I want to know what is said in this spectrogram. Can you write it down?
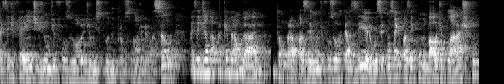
vai ser diferente de um difusor de um estúdio profissional de gravação, mas ele já dá para quebrar um galho. Então, para fazer um difusor caseiro, você consegue fazer com um balde plástico,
